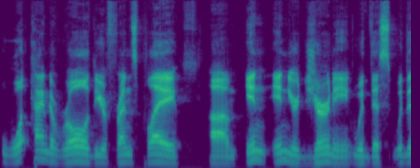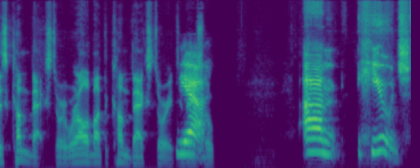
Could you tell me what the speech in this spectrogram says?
what kind of role do your friends play um, in in your journey with this with this comeback story? We're all about the comeback story today, yeah. so. um huge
